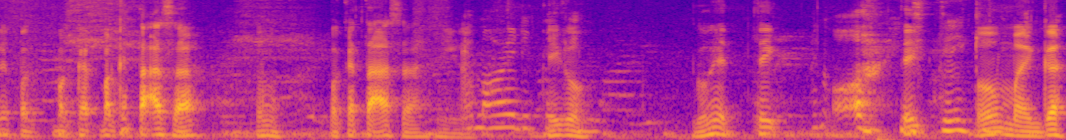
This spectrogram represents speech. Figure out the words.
ka. Pag, pagka, pagkataas ha. Oh, pagkataas ha. I'm already you go. taking. Go ahead, take. I'm already Take. taking. Oh my god.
